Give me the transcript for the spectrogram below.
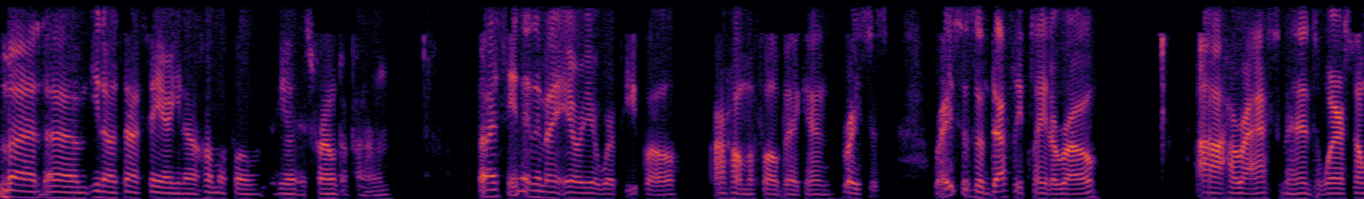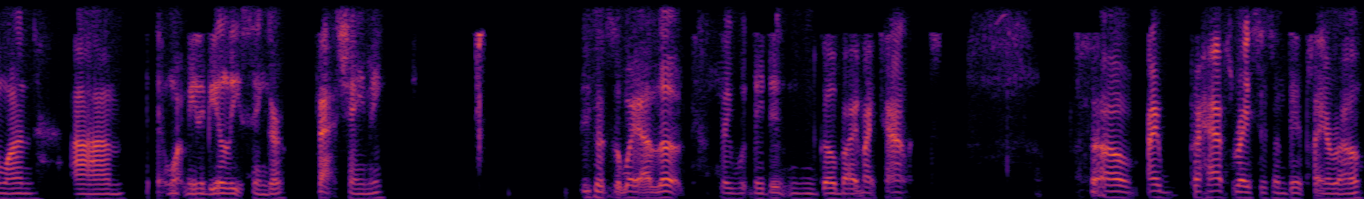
But um, you know, it's not fair. You know, homophobe you know, is frowned upon. But I've seen it in my area where people are homophobic and racist. Racism definitely played a role. Uh, harassment, where someone um, didn't want me to be a lead singer, fat shaming, because of the way I looked. They they didn't go by my talents. So I perhaps racism did play a role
